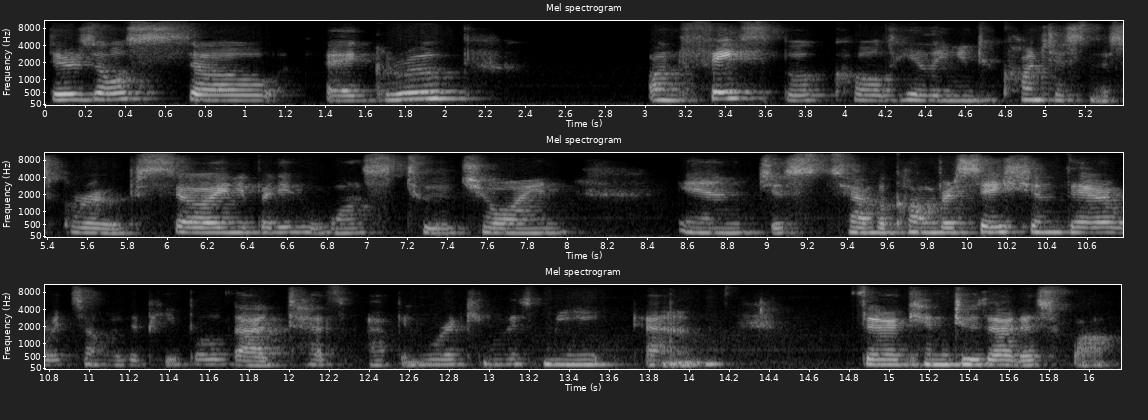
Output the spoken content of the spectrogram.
There's also a group on Facebook called Healing into Consciousness Group. So anybody who wants to join and just have a conversation there with some of the people that have been working with me, um, there can do that as well.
